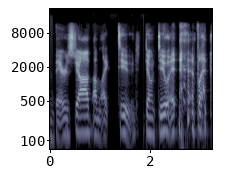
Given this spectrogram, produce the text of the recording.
Bears job? I'm like, dude, don't do it. but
